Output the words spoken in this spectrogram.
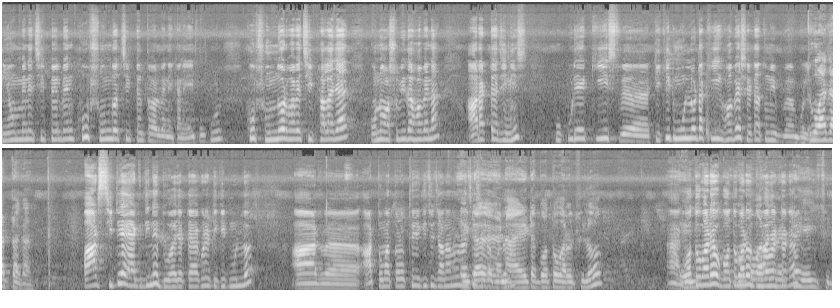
নিয়ম মেনে ছিপ ফেলবেন খুব সুন্দর ছিপ ফেলতে পারবেন এখানে। এই পুকুর খুব সুন্দরভাবে ছিপ ফেলা যায় কোনো অসুবিধা হবে না। আর একটা জিনিস পুকুরে কি টিকিট মূল্যটা কি হবে সেটা তুমি বলে দু হাজার টাকা। পার সিটে একদিনে দু হাজার টাকা করে টিকিট মূল্য। আর আর তোমার তরফ থেকে কিছু জানানোর আছে সেটা না এটা গতবারও ছিল। হ্যাঁ গতবারেও গতবারেও দু হাজার টাকা। এই ছিল।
